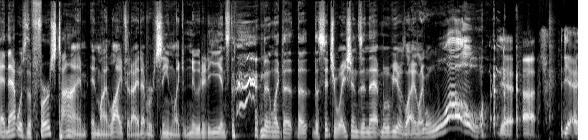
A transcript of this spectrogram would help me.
And that was the first time in my life that I had ever seen like nudity and stuff. and then like the, the the situations in that movie, it was like, like whoa. yeah. Uh, yeah.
